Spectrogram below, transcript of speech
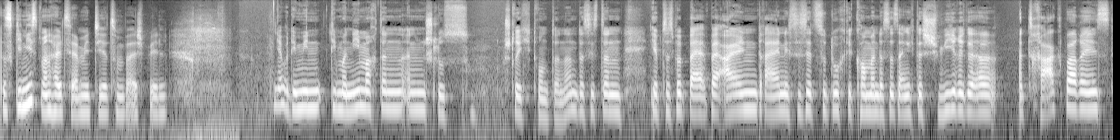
das genießt man halt sehr mit dir zum Beispiel. Ja, aber die, die Manie macht dann einen Schlussstrich drunter. Ne? Das ist dann, ihr habt das bei, bei allen dreien ist es jetzt so durchgekommen, dass das eigentlich das Schwierige Ertragbare ist.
